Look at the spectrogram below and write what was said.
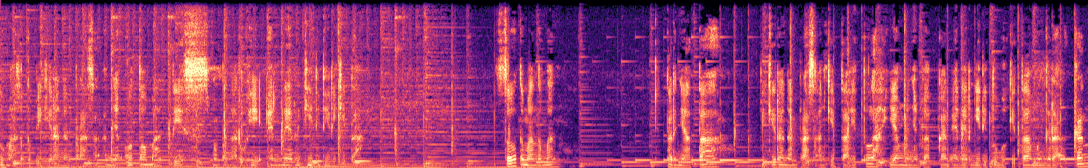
begitu masuk ke pikiran dan perasaan yang otomatis mempengaruhi energi di diri kita. So, teman-teman, ternyata pikiran dan perasaan kita itulah yang menyebabkan energi di tubuh kita menggerakkan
